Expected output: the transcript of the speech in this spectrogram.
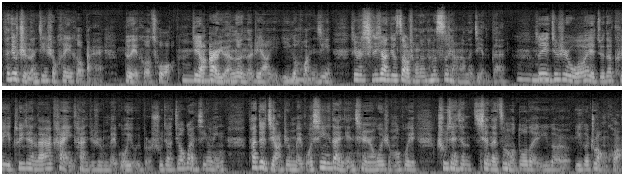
他就只能接受黑和白。对和错，这样二元论的这样一个环境，就是实际上就造成了他们思想上的简单。所以就是我也觉得可以推荐大家看一看，就是美国有一本书叫《浇灌心灵》，他就讲这美国新一代年轻人为什么会出现现现在这么多的一个一个状况，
